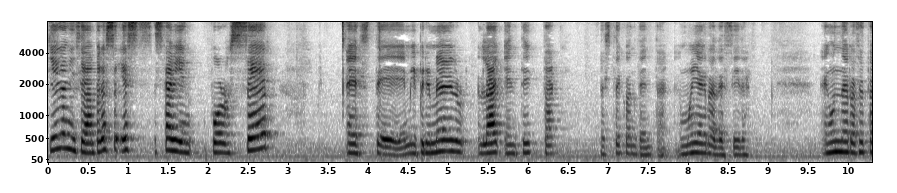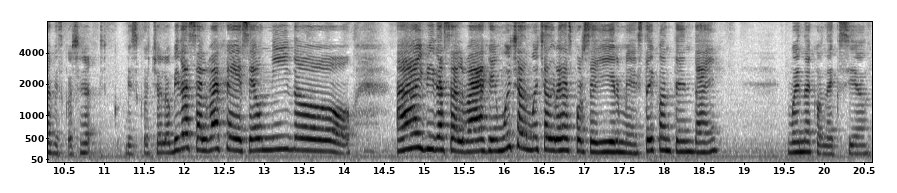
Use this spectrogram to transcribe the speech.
llegan y se van, pero es, está bien, por ser este mi primer live en TikTok, estoy contenta, muy agradecida. En una receta bizcocholo. Vida salvaje, se ha unido. Ay, vida salvaje, muchas, muchas gracias por seguirme, estoy contenta, ¿eh? Buena conexión.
